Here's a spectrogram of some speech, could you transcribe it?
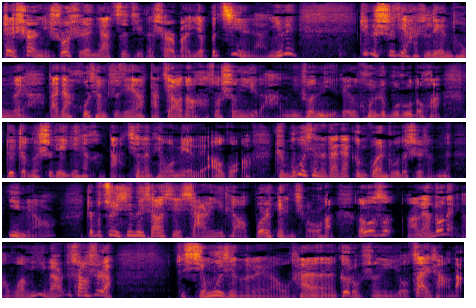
这事儿你说是人家自己的事儿吧，也不尽然，因为这个世界还是连通的呀，大家互相之间要打交道、做生意的。你说你这个控制不住的话，对整个世界影响很大。前两天我们也聊过啊，只不过现在大家更关注的是什么呢？疫苗，这不最新的消息吓人一跳，博人眼球啊！俄罗斯啊，两周内啊，我们疫苗就上市啊。这行不行啊？这个我看各种声音，有赞赏的，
